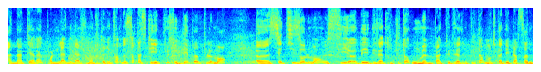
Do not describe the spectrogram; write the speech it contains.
un intérêt pour l'aménagement du territoire, de sorte à ce qu'il y ait plus de dépeuplement, euh, cet isolement aussi des, agriculteurs, ou même pas que des agriculteurs, mais en tout cas des personnes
